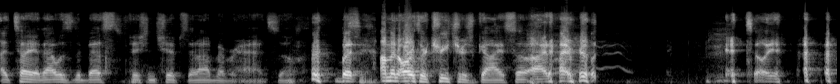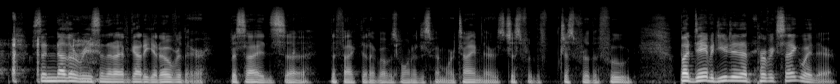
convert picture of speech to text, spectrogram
I tell you, that was the best fish and chips that I've ever had. So, but I'm an Arthur Treacher's guy, so I, I really can't tell you. it's another reason that I've got to get over there. Besides uh, the fact that I've always wanted to spend more time there, is just for the just for the food. But David, you did a perfect segue there,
